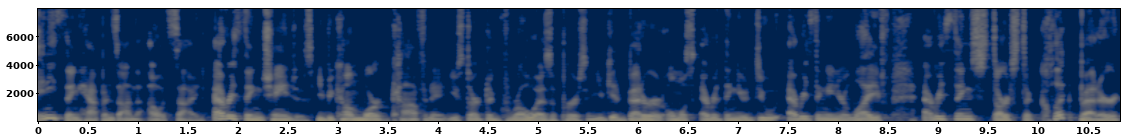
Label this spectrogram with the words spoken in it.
anything happens on the outside. Everything changes. You become more confident. You start to grow as a person. You get better at almost everything you do, everything in your life. Everything starts to click better.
